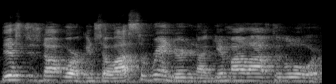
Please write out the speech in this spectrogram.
This does not work. And so I surrendered, and I give my life to the Lord.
